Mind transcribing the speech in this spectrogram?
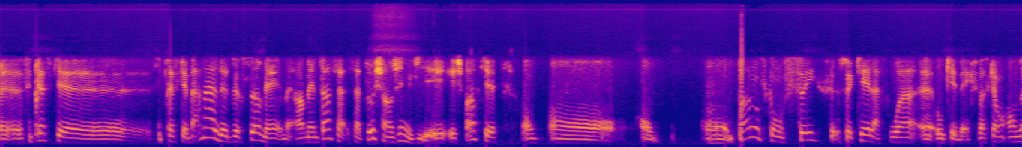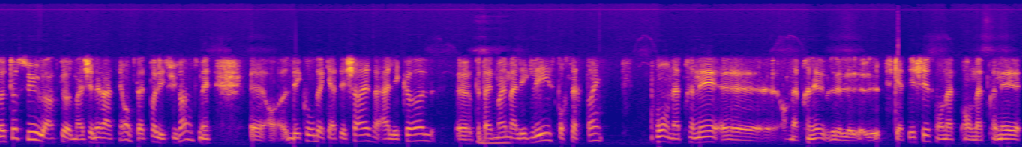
c'est presque, c'est presque banal de dire ça, mais, en même temps, ça, peut changer une vie. Et, je pense que on, pense qu'on sait ce qu'est la foi au Québec. Parce qu'on a tous eu, en tout cas ma génération, peut-être pas les suivantes, mais des cours de catéchèse à l'école, euh, peut-être mhm. même à l'église pour certains où on apprenait, euh, on apprenait le, petit catéchisme, on, apprenait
